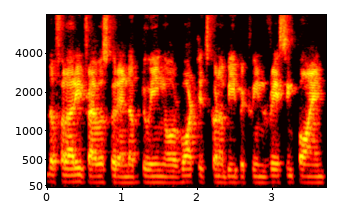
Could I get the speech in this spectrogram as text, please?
the Ferrari drivers could end up doing, or what it's going to be between Racing Point,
